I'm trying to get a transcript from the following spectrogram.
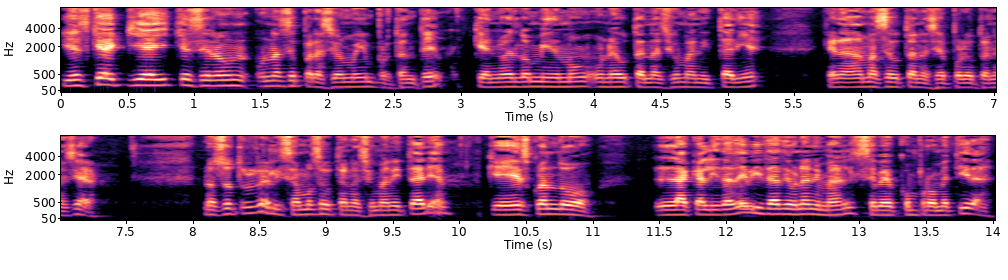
Y es que aquí hay que hacer un- una separación muy importante, que no es lo mismo una eutanasia humanitaria que nada más eutanasiar por eutanasiar. Nosotros realizamos eutanasia humanitaria, que es cuando la calidad de vida de un animal se ve comprometida.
